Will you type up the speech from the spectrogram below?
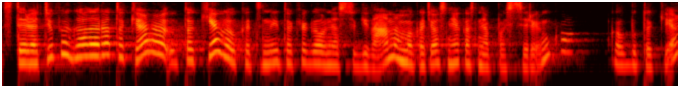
Stereotipai gal yra tokie, tokie gal, kad jinai tokia gal nesugyvenama, kad jos niekas nepasirinko, galbūt tokie.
